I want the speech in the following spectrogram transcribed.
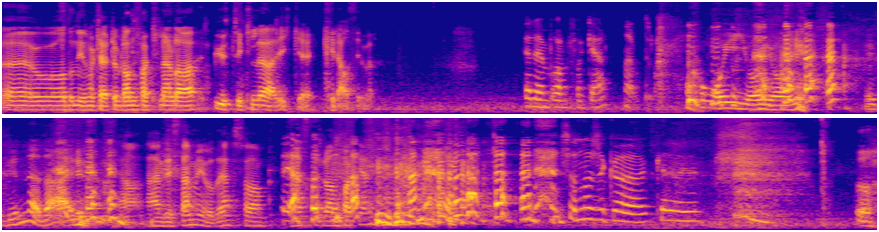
Eh, og den inverterte brannfakkelen er da 'utviklere er ikke kreative'. Er det en brannfakkel? Nei, jeg tuller. Oi, oi, oi. Vi begynner der. Ja, nei, det stemmer jo det, så neste brannfakkel. Skjønner ikke hva, hva det er.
